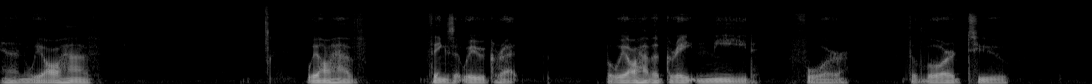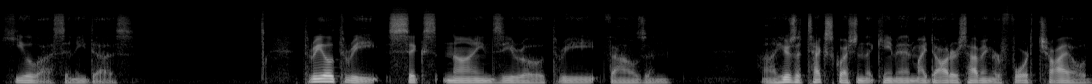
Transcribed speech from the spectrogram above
and we all have we all have things that we regret but we all have a great need for the lord to heal us and he does. 303-690-3000 uh, here's a text question that came in. My daughter's having her fourth child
